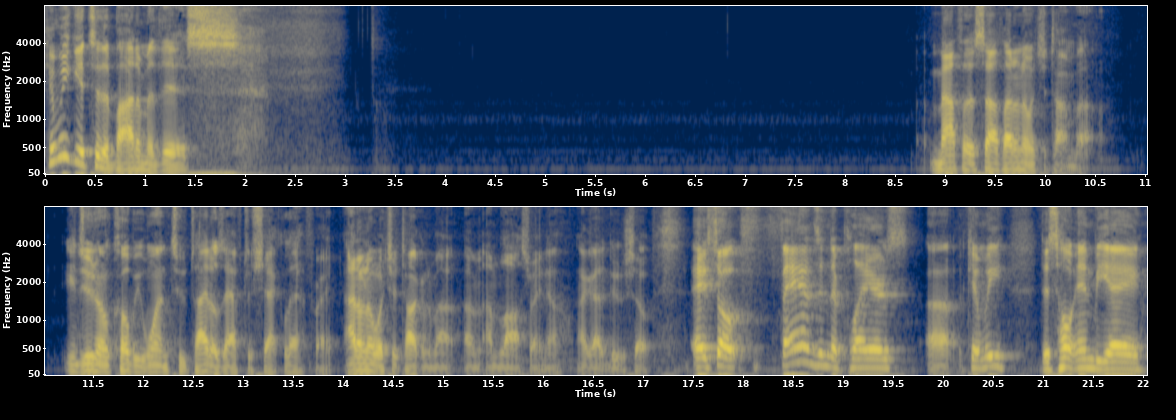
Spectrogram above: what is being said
Can we get to the bottom of this? Mouth of the South, I don't know what you're talking about. You do know Kobe won two titles after Shaq left, right? I don't know what you're talking about. I'm, I'm lost right now. I got to do the show. Hey, so fans and their players, uh, can we, this whole NBA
